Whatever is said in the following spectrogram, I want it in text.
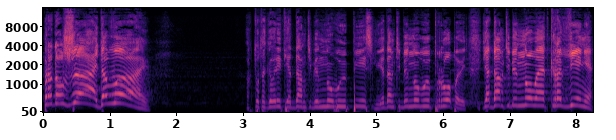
Продолжай, давай. А кто-то говорит, я дам тебе новую песню, я дам тебе новую проповедь, я дам тебе новое откровение,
